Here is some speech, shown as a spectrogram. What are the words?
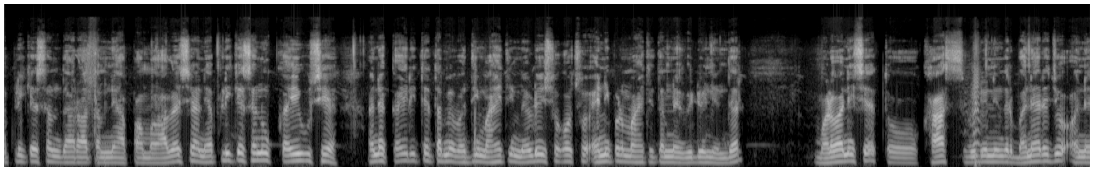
એપ્લિકેશન દ્વારા તમને આપવામાં આવે છે. અને એપ્લિકેશનનું કયું છે અને કઈ રીતે તમે બધી માહિતી મેળવી શકો છો, એની પણ માહિતી તમને વિડીયોની અંદર મળવાની છે. તો ખાસ વિડીયોની અંદર બન્યા રહેજો અને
